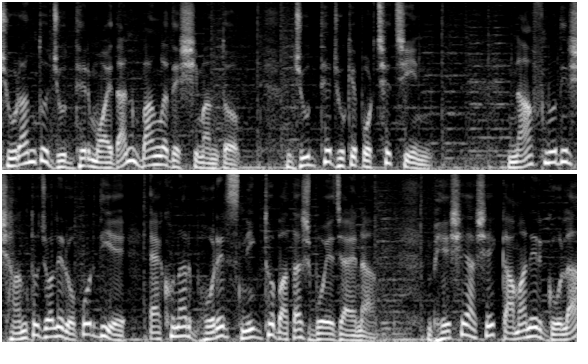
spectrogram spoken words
চূড়ান্ত যুদ্ধের ময়দান বাংলাদেশ সীমান্ত। যুদ্ধে ঢুকে পড়ছে চীন। নাফ নদীর শান্ত জলের ওপর দিয়ে এখন আর ভোরের স্নিগ্ধ বাতাস বয়ে যায় না। ভেসে আসে কামানের গোলা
